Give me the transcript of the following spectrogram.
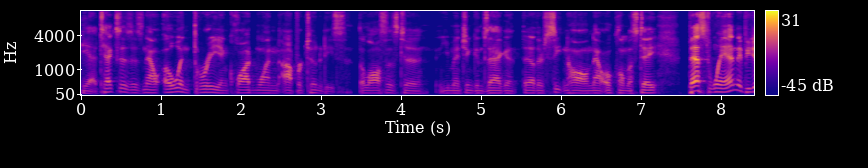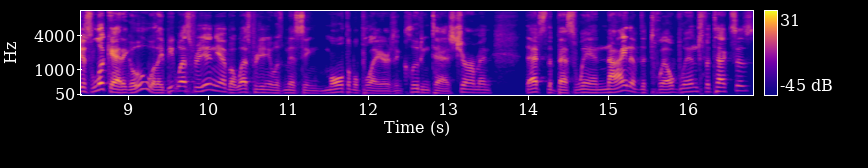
Yeah, Texas is now 0 and 3 in quad one opportunities. The losses to, you mentioned Gonzaga, the other Seton Hall, now Oklahoma State. Best win, if you just look at it, go, well, they beat West Virginia, but West Virginia was missing multiple players, including Taz Sherman. That's the best win. Nine of the 12 wins for Texas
